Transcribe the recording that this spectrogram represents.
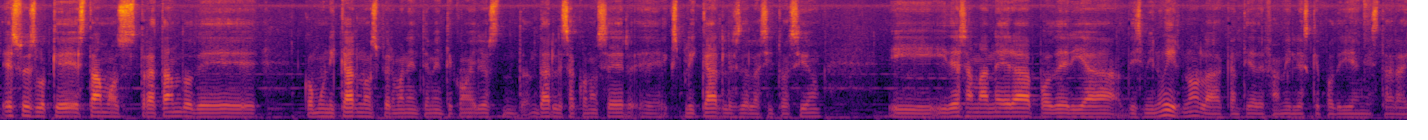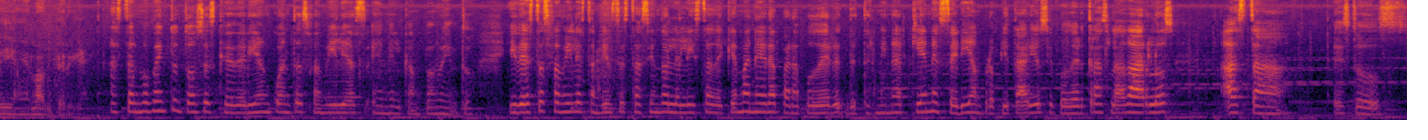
eso es lo que estamos tratando de comunicarnos permanentemente con ellos, darles a conocer, eh, explicarles de la situación y, de esa manera poder ya disminuir ¿no? la cantidad de familias que podrían estar ahí en el albergue. Hasta el momento entonces quedarían cuántas familias en el campamento y de estas familias también se está haciendo la lista de qué manera para poder determinar quiénes serían propietarios y poder trasladarlos hasta estos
